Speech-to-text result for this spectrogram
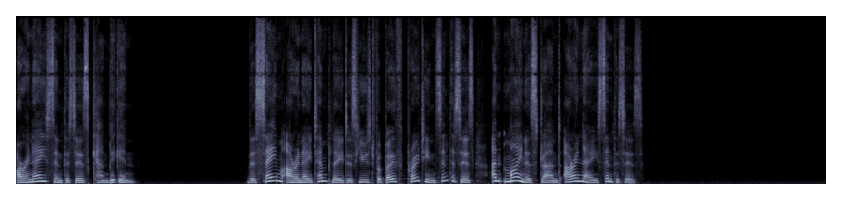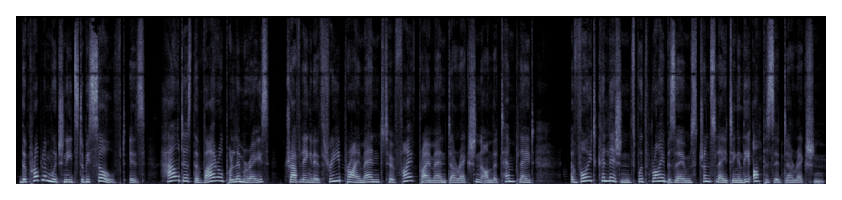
RNA synthesis can begin. The same RNA template is used for both protein synthesis and minus strand RNA synthesis. The problem which needs to be solved is how does the viral polymerase traveling in a 3' end to 5' end direction on the template avoid collisions with ribosomes translating in the opposite direction?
